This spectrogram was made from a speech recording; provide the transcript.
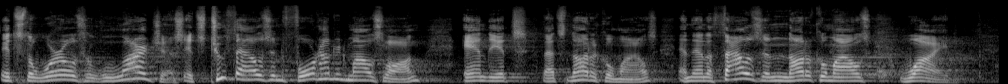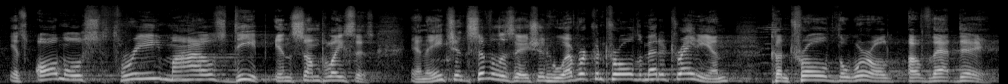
It's the world's largest. It's 2,400 miles long, and it's that's nautical miles, and then a thousand nautical miles wide. It's almost three miles deep in some places. An ancient civilization, whoever controlled the Mediterranean, controlled the world of that day.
